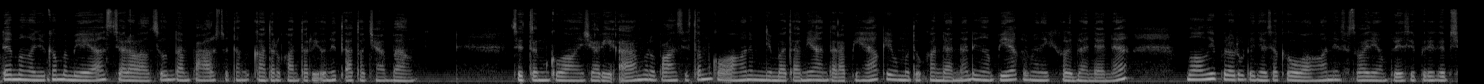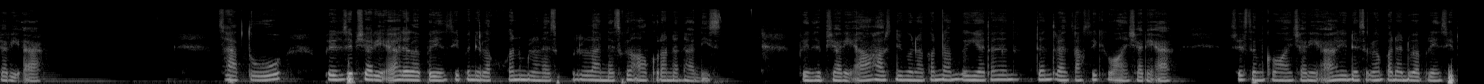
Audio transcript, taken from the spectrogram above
dan mengajukan pembiayaan secara langsung tanpa harus datang ke kantor-kantor unit atau cabang. Sistem keuangan syariah merupakan sistem keuangan yang menjembatani antara pihak yang membutuhkan dana dengan pihak yang memiliki kelebihan dana melalui produk dan jasa keuangan yang sesuai dengan prinsip-prinsip syariah. 1. Prinsip syariah adalah prinsip yang dilakukan berlandaskan Al-Quran dan hadis. Prinsip syariah harus digunakan dalam kegiatan dan transaksi keuangan syariah. Sistem keuangan syariah didasarkan pada dua prinsip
